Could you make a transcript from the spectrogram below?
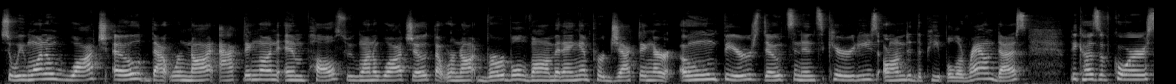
So we want to watch out that we're not acting on impulse. We want to watch out that we're not verbal vomiting and projecting our own fears, doubts, and insecurities onto the people around us. Because, of course,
